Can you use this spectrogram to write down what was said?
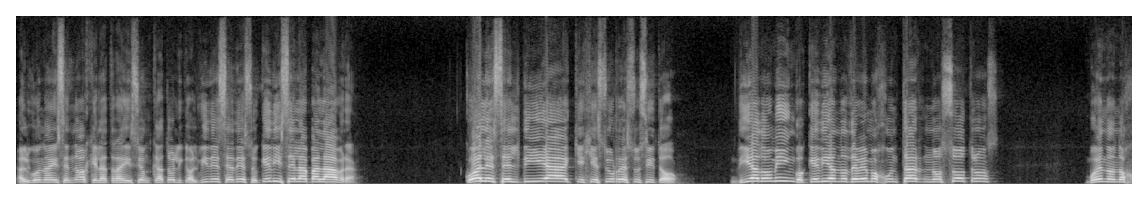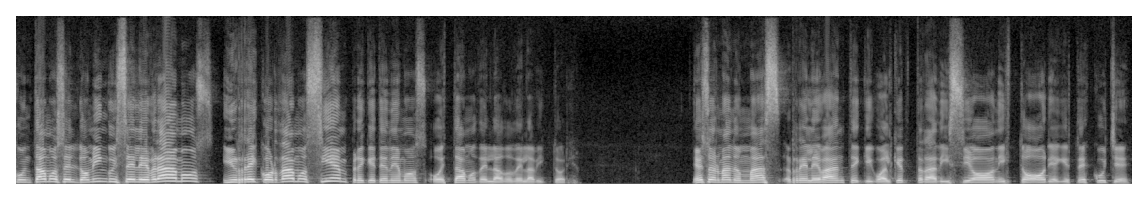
Algunos dicen, no, es que la tradición católica, olvídese de eso. ¿Qué dice la palabra? ¿Cuál es el día que Jesús resucitó? Día domingo. ¿Qué día nos debemos juntar nosotros? Bueno, nos juntamos el domingo y celebramos y recordamos siempre que tenemos o estamos del lado de la victoria. Eso, hermano, es más relevante que cualquier tradición, historia que usted escuche.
